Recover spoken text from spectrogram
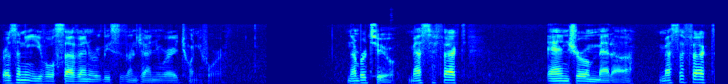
Resident Evil 7 releases on January 24th. Number 2, Mass Effect Andromeda. Mass Effect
